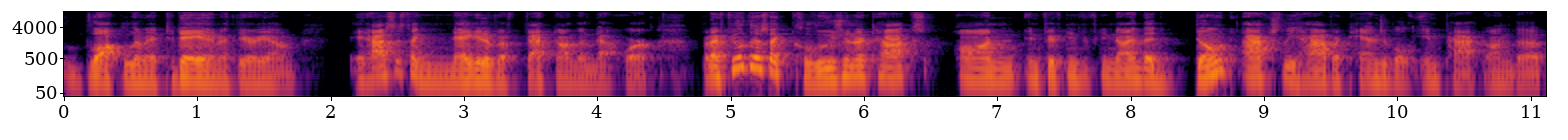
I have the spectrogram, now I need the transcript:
block limit today in Ethereum it has this like negative effect on the network. But I feel there's like collusion attacks on in 1559 that don't actually have a tangible impact on the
